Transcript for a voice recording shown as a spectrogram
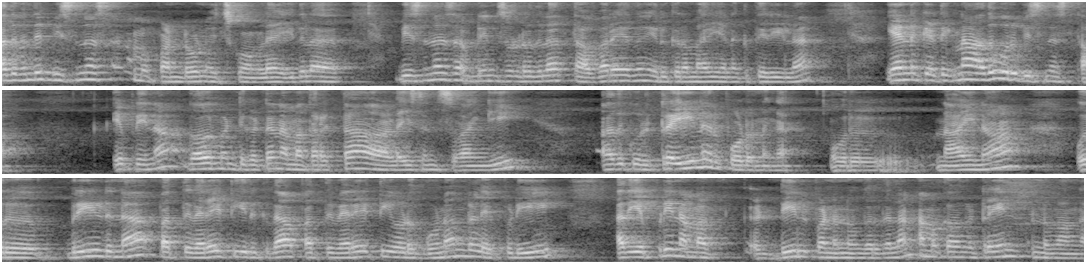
அது வந்து பிஸ்னஸாக நம்ம பண்ணுறோன்னு வச்சுக்கோங்களேன். இதில் பிஸ்னஸ் அப்படின்னு சொல்கிறதுல தவறு எதுவும் இருக்கிற மாதிரி எனக்கு தெரியல. ஏன்னு கேட்டிங்கன்னா அது ஒரு பிஸ்னஸ் தான். எப்படின்னா கவர்மெண்ட்டுக்கிட்ட நம்ம கரெக்டாக லைசன்ஸ் வாங்கி அதுக்கு ஒரு ட்ரெயினர் போடணுங்க. ஒரு நாய்னா ஒரு ப்ரீடுனா பத்து வெரைட்டி இருக்குதா? பத்து வெரைட்டியோட குணங்கள் எப்படி? அது எப்படி நம்ம டீல் பண்ணணுங்கிறதெல்லாம் நமக்கு அவங்க ட்ரெயின் பண்ணுவாங்க.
